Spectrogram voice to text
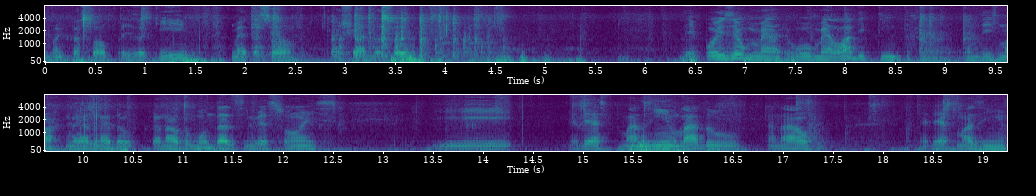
O banco tá só preso aqui. Meta só caixada, tá solto. Depois eu vou melar de tinta. Como diz Marco Melo, né? Do canal do Mundo das Inversões. E LS Mazinho lá do canal LF Mazinho.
